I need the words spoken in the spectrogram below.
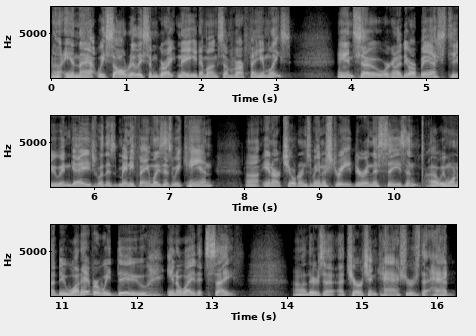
Uh, in that, we saw really some great need among some of our families. And so we're going to do our best to engage with as many families as we can uh, in our children's ministry during this season. Uh, we want to do whatever we do in a way that's safe. Uh, there's a, a, church in Cashiers that had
